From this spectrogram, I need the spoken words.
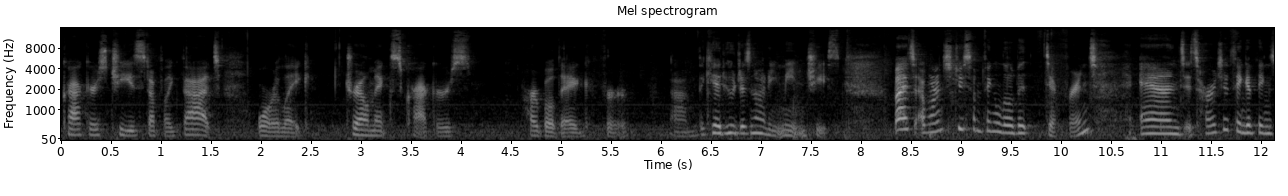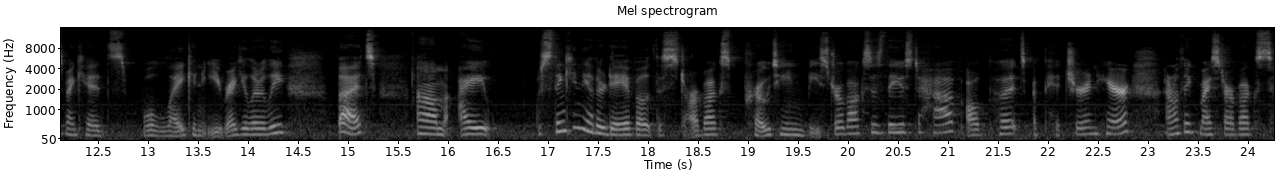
crackers, cheese, stuff like that, or like trail mix, crackers, hard-boiled egg for um, the kid who does not eat meat and cheese. But I wanted to do something a little bit different, and it's hard to think of things my kids will like and eat regularly. But um, I was thinking the other day about the Starbucks protein bistro boxes they used to have. I'll put a picture in here. I don't think my Starbucks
